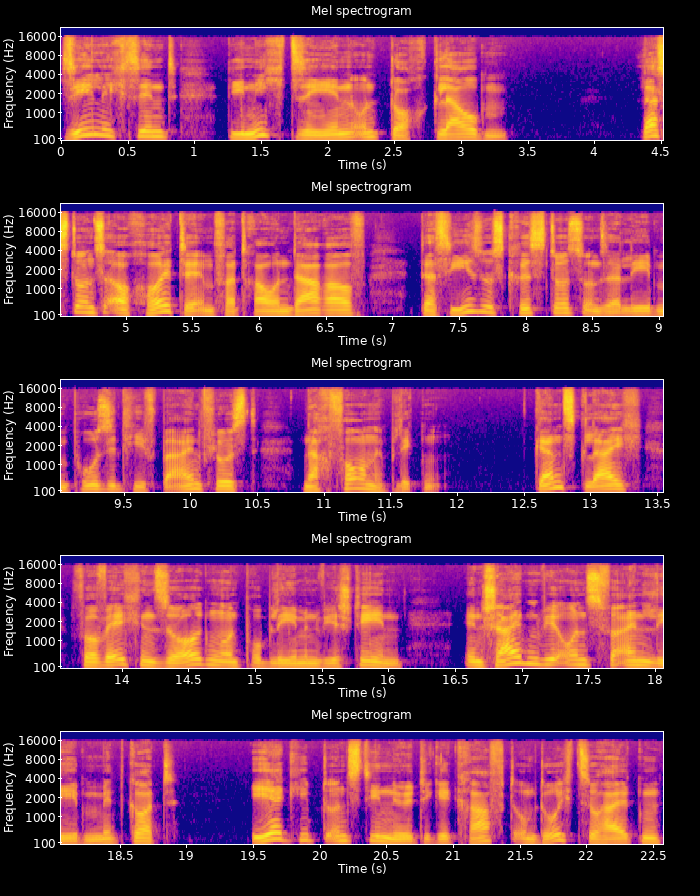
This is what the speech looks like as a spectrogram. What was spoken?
Selig sind, die nicht sehen und doch glauben. Lasst uns auch heute im Vertrauen darauf, dass Jesus Christus unser Leben positiv beeinflusst, nach vorne blicken. Ganz gleich, vor welchen Sorgen und Problemen wir stehen, entscheiden wir uns für ein Leben mit Gott. Er gibt uns die nötige Kraft, um durchzuhalten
